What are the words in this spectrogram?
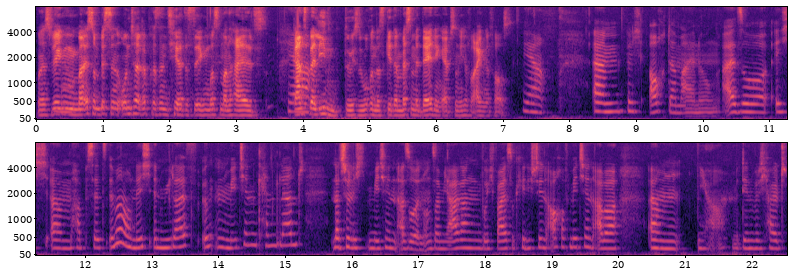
Und deswegen, Mhm. man ist so ein bisschen unterrepräsentiert, deswegen muss man halt Ja. ganz Berlin durchsuchen. Das geht am besten mit Dating-Apps und nicht auf eigene Faust. Ja, ähm, bin ich auch der Meinung. Also ich ähm, habe bis jetzt immer noch nicht in Real Life irgendein Mädchen kennengelernt. Natürlich Mädchen, also in unserem Jahrgang, wo ich weiß, okay, die stehen auch auf Mädchen, aber ähm, ja, mit denen würde ich halt,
